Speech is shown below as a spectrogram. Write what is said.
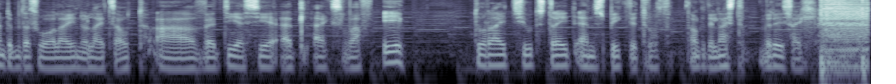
Endum þetta svo að laginu Lights Out af DSC LXVAF-E To Write, Shoot Straight and Speak the Truth. Þannig til næst, verið sæl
